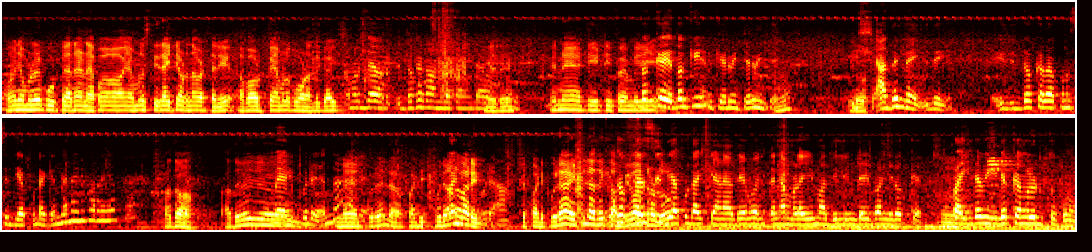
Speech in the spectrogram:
അപ്പോൾ നമ്മുടെ കൂട്ടുകാരാണ് അപ്പോൾ നമ്മൾ സ്ഥിരമായിട്ട് അവിടെ നിന്ന് വെട്ടൽ. അപ്പോൾ അവിടേക്ക് നമ്മൾ പോകണത് ഗൈസ് ഇത് പിന്നെ ടി ടി ഫാമിലി അതല്ലേ ഇത് ഇത് ഇതൊക്കെ ഇതാക്കുന്ന സിദ്ധിയാക്കുണ്ടാക്കി എന്താണ് പറയാ അതോ? അത് പഠിപ്പുര എന്ന് പറയും. പക്ഷെ പഠിപ്പുര ആയിട്ടില്ല അത് കമ്പി മാത്രമേ അതേപോലെ തന്നെ നമ്മളെ ഈ മതിലിന്റെ ഈ പണിയിലൊക്കെ. അപ്പൊ അതിന്റെ വീഡിയോ ഒക്കെ ഞങ്ങൾ എടുത്തുക്കണു.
